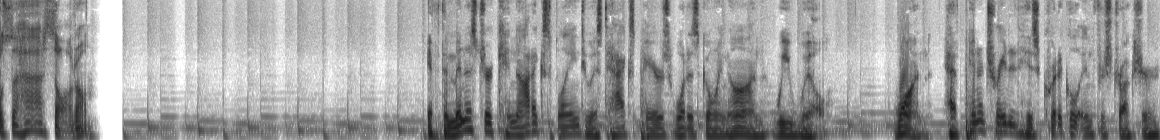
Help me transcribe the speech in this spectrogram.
Och så här sa de. If the minister cannot explain to his taxpayers what is going on, we will. 1. Have penetrated his critical infrastructure,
